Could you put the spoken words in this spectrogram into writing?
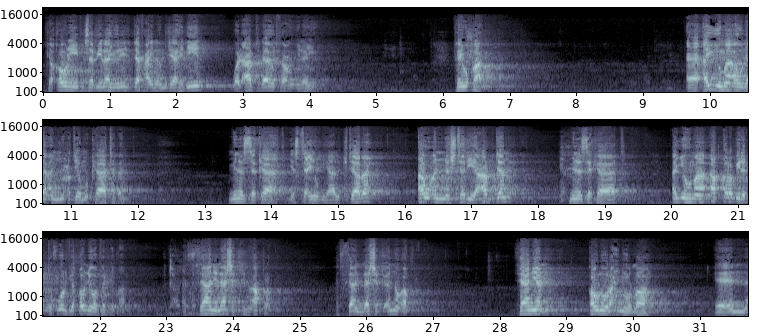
كقوله في سبيل الله يريد الدفع إلى المجاهدين والعبد لا يدفع إليه فيقال آه، أيما أولى أن نعطي مكاتبا من الزكاة يستعين بها الكتابة أو أن نشتري عبدا من الزكاة. أيهما أقرب إلى الدخول في قوله وفي الرقاب؟ الثاني لا شك أنه أقرب. الثاني لا شك أنه أقرب. ثانيا قوله رحمه الله إن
